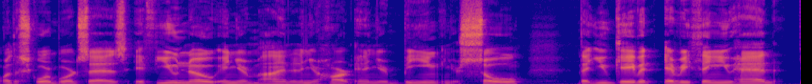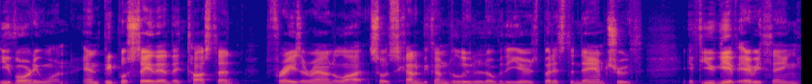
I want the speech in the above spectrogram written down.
or the scoreboard says, if you know in your mind and in your heart and in your being, in your soul, that you gave it everything you had, you've already won. And people say that, they toss that phrase around a lot, so it's kind of become diluted over the years, but it's the damn truth. If you give everything,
